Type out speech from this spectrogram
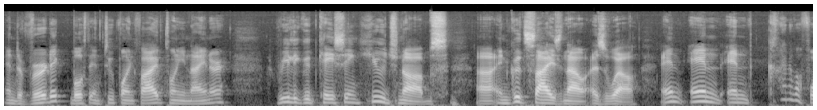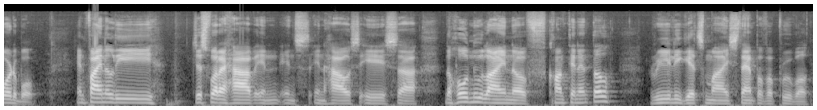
and the Verdict, both in 2.5, 29er. Really good casing, huge knobs, uh, and good size now as well. And, and, and kind of affordable. And finally, just what I have in, in, in house is uh, the whole new line of Continental really gets my stamp of approval.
